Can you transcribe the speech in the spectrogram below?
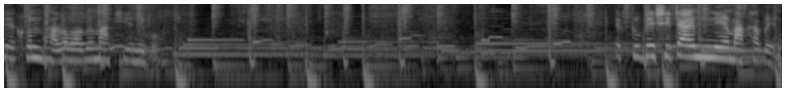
দিয়ে এখন ভালোভাবে মাখিয়ে নিব। একটু বেশি টাইম নিয়ে মাখাবেন।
